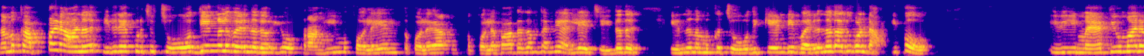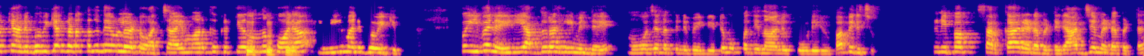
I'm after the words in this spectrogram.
നമുക്ക് അപ്പോഴാണ് ഇതിനെക്കുറിച്ച് ചോദ്യങ്ങൾ വരുന്നത്. അയ്യോ റഹീം കൊലയ കൊല കൊലപാതകം തന്നെ അല്ലേ ചെയ്തത് എന്ന് നമുക്ക് ചോദിക്കേണ്ടി വരുന്നത് അതുകൊണ്ടാ. ഇപ്പോ ഈ മാത്യുമാരൊക്കെ അനുഭവിക്കാൻ കിടക്കുന്നതേ ഉള്ളൂ കേട്ടോ. അച്ചായന്മാർക്ക് കിട്ടിയതൊന്നും പോരാ ഇനിയും അനുഭവിക്കും. ഇപ്പൊ ഇവന് ഈ അബ്ദുറഹീമിന്റെ മോചനത്തിന് വേണ്ടിയിട്ട് മുപ്പത്തിനാല് കോടി രൂപ പിരിച്ചു. ഇനിയിപ്പം സർക്കാർ ഇടപെട്ട് രാജ്യം ഇടപെട്ട്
